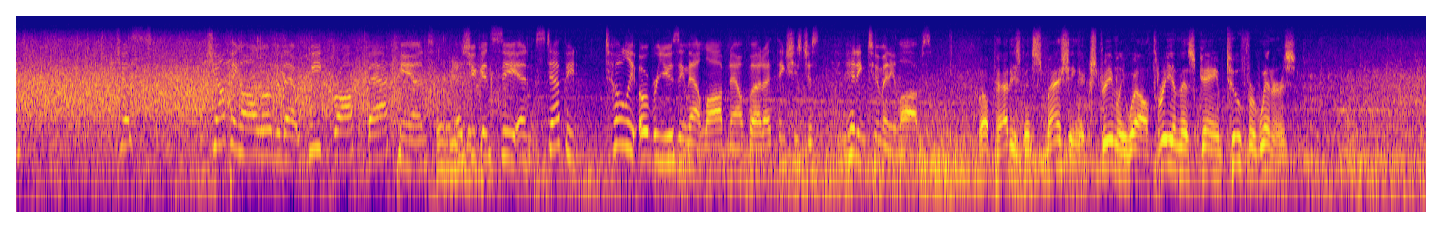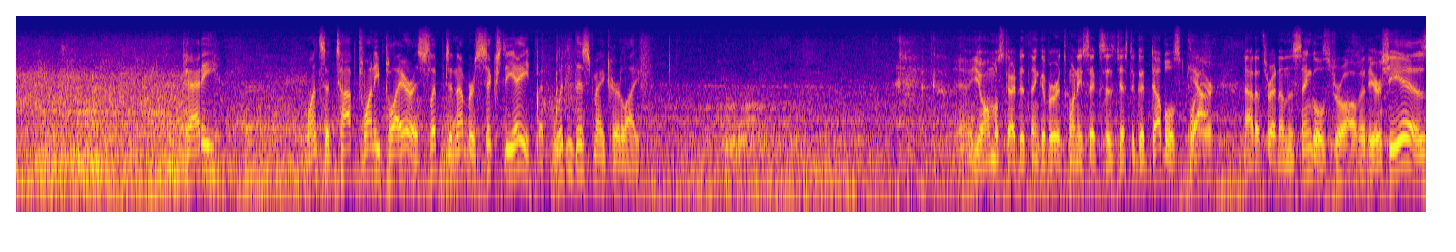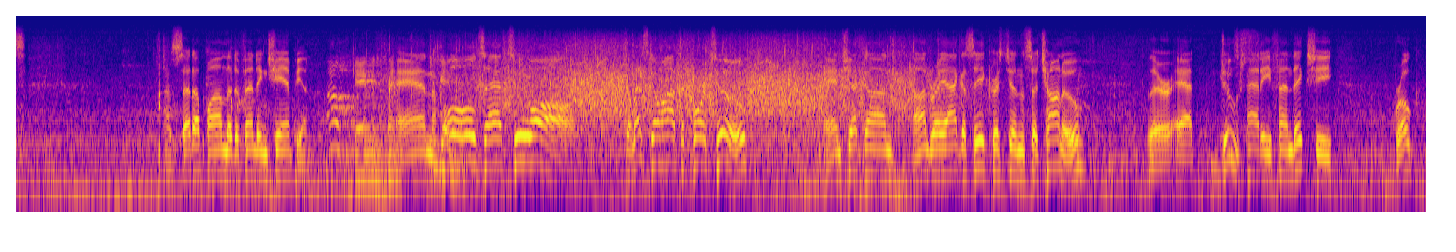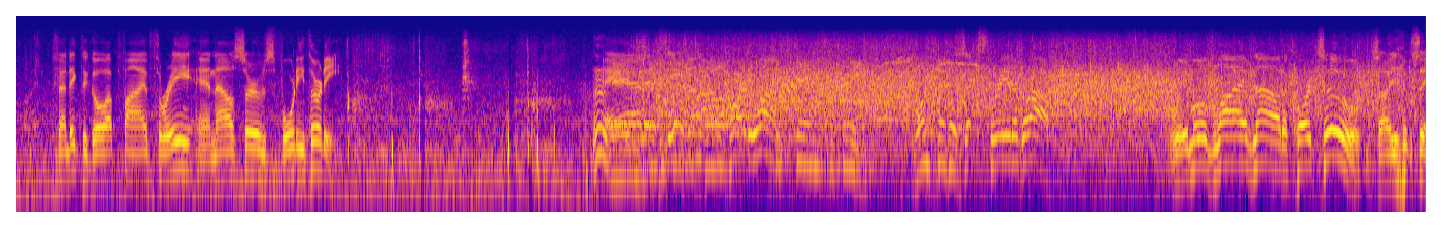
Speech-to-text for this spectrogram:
just jumping all over that weak Graf backhand, as you can see. And Steffi totally overusing that lob now, but I think she's just hitting too many lobs. well, Patty's been smashing extremely well. Three in this game, two for winners. Patty, once a top 20 player, has slipped to number 68, but wouldn't this make her life? Yeah, you almost started to think of her at 26 as just a good doubles player, not a threat on the singles draw. But here she is. A setup on the defending champion. Game is and Two holds at two all. So let's go out to court two and check on Andre Agassi, Christian Saceanu. They're at deuce. Patty Fendick. She broke Fendick to go up 5-3 and now serves 40-30. Hmm. And it's even on court one. Six games to three. One settled. 6-3 to Graf. We move live now to court two. So you've seen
